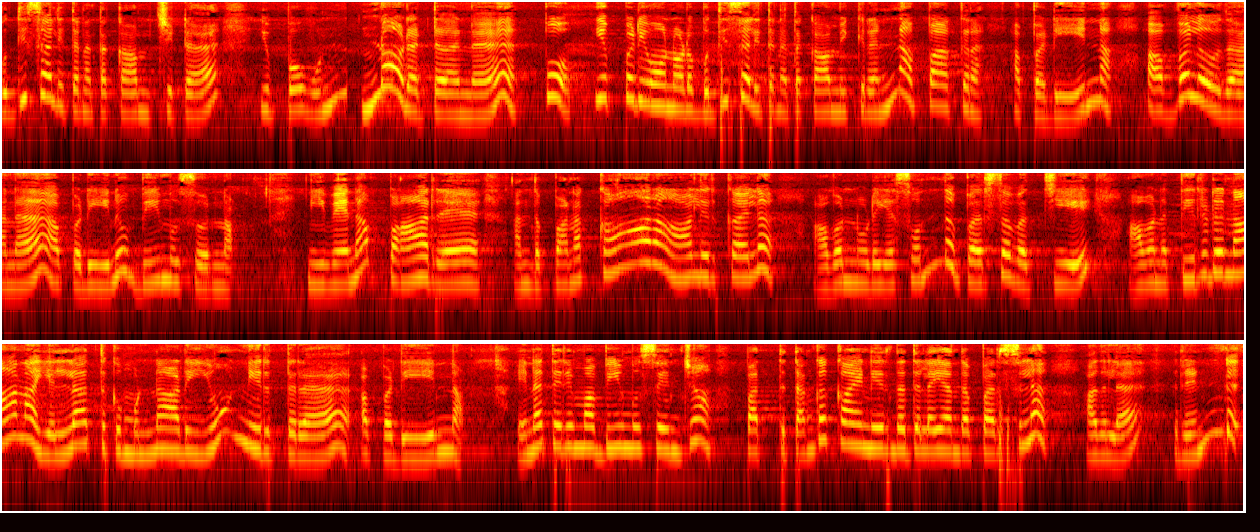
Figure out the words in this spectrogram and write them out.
புத்திசாலித்தனத்தை காமிச்சிட்டேன். இப்போ உன் உன்னோட டேர்னு போ எப்படி உன்னோட புத்திசாலித்தனத்தை காமிக்கிறேன்னு நான் பார்க்குறேன். அப்படின்னா அவ்வளவுதானே அப்படின்னு பீமு சொன்னான். நீ வேணா பாரு அந்த பணக்கார ஆள் இருக்கால அவனுடைய சொந்த பர்ஸை வச்சே அவனை திருடனா நான் எல்லாத்துக்கு முன்னாடியும் நிறுத்துறேன். அப்படின்னா என்ன தெரியுமா பீமு செஞ்சான் பத்து தங்க காயின் அந்த பர்ஸில்? அதில் ரெண்டு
